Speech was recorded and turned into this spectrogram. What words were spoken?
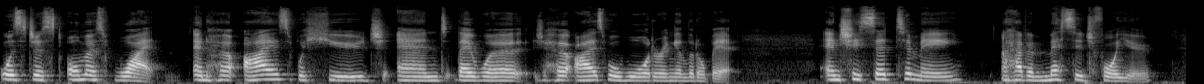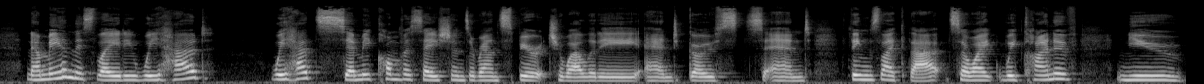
was just almost white and her eyes were huge and they were her eyes were watering a little bit. And she said to me i have a message for you. Now me and this lady we had we had semi conversations around spirituality and ghosts and things like that. So i we kind of knew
